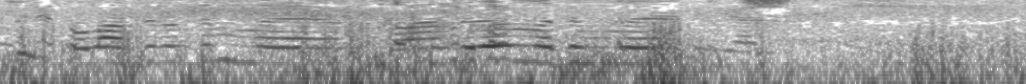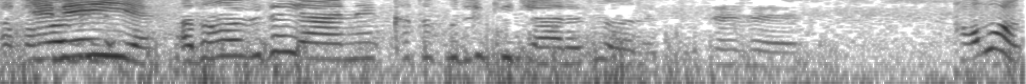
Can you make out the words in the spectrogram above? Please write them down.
Az önce dolandırıldım mı? Dolandırılmadım mı? Adama Gene bir- iyi. Adama bir de yani katakulli ticareti öğrettim. Evet. Salak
